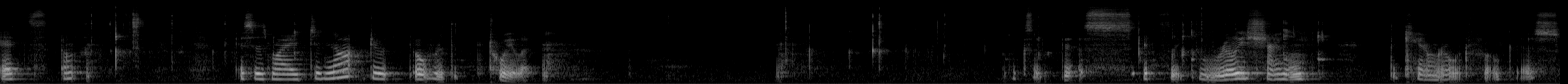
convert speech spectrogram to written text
it's um, this is why I did not do it over the toilet. Looks like this. It's like really shiny. The camera would focus.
